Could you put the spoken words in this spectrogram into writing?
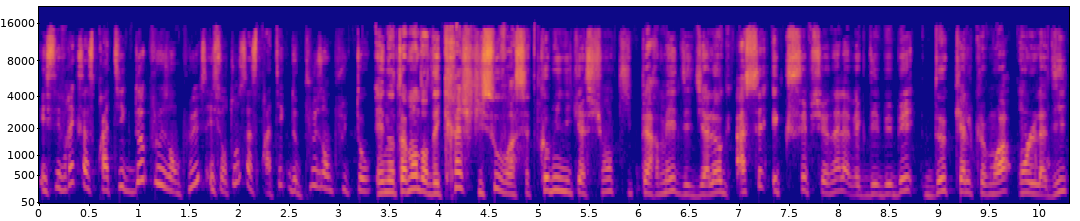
Et c'est vrai que ça se pratique de plus en plus. Et surtout, ça se pratique de plus en plus tôt. Et notamment dans des crèches qui s'ouvrent à cette communication qui permet des dialogues assez exceptionnels avec des bébés de quelques mois, on l'a dit.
